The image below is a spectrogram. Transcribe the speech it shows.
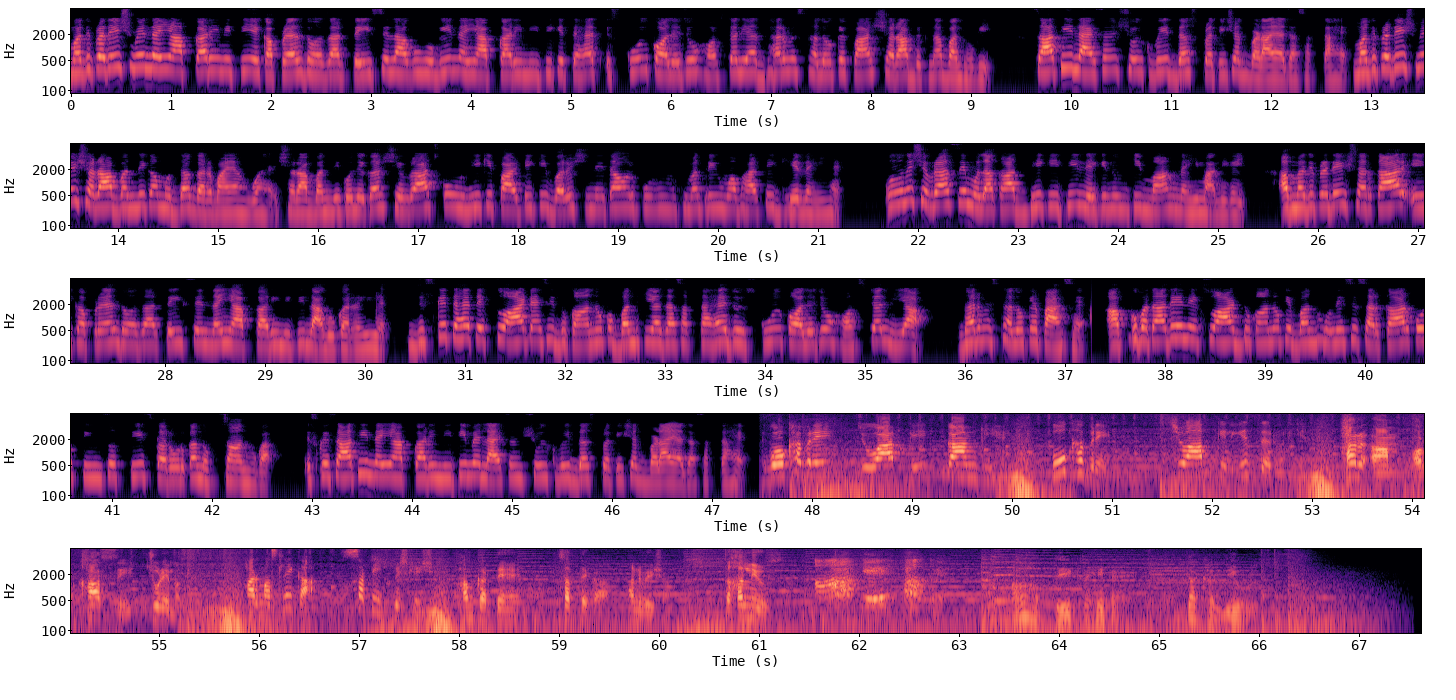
मध्य प्रदेश में नई आबकारी नीति 1 अप्रैल 2023 से लागू होगी। नई आबकारी नीति के तहत स्कूल, कॉलेजों, हॉस्टल या धर्म स्थलों के पास शराब बिकना बंद होगी। साथ ही लाइसेंस शुल्क भी 10 प्रतिशत बढ़ाया जा सकता है। मध्य प्रदेश में शराबबंदी का मुद्दा गरमाया हुआ है। शराबबंदी को लेकर शिवराज को उन्हीं की पार्टी की वरिष्ठ नेता और पूर्व मुख्यमंत्री उमा भारती घेर रही है। उन्होंने शिवराज से मुलाकात भी की थी, लेकिन उनकी मांग नहीं मानी गई। अब मध्य प्रदेश सरकार 1 अप्रैल 2023 से नई आबकारी नीति लागू कर रही है, जिसके तहत 108 ऐसी दुकानों को बंद किया जा सकता है जो स्कूल, कॉलेजों, हॉस्टल या धर्म स्थलों के पास है। आपको बता दें, इन 108 दुकानों के बंद होने से सरकार को 330 करोड़ का नुकसान होगा। इसके साथ ही नई आबकारी नीति में लाइसेंस शुल्क भी 10 प्रतिशत बढ़ाया जा सकता है। वो खबरें जो आपके काम की है। वो खबरें जो आपके लिए ज़रूरी है। हर आम और खास से जुड़े मसले। हर मसले का सटीक विश्लेषण। हम करते हैं सत्य का अन्वेषण। दखल न्यूज़। आपके हक में। आप देख रहे हैं दखल न्यूज़।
